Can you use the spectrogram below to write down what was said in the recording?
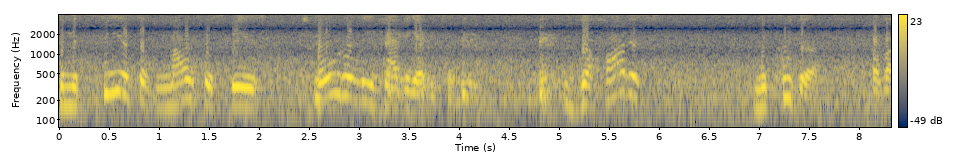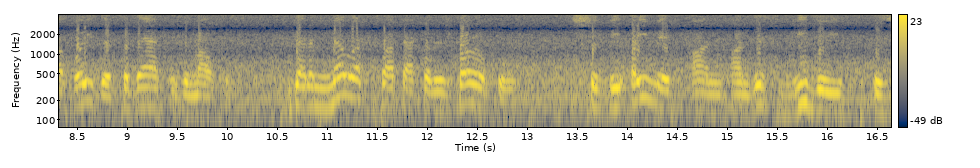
the Metzias of Malchus is totally having everything. The hardest Nakuda of Avodah for that is in Malchus. That a Melech Klapak Baruch Hu should be aimed on, on this vidui is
